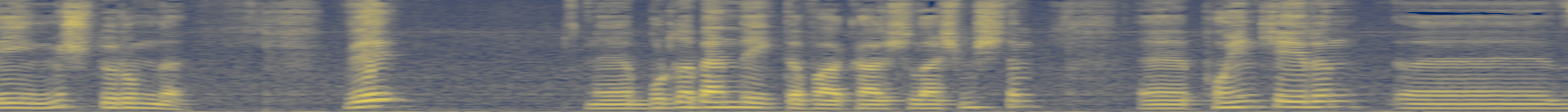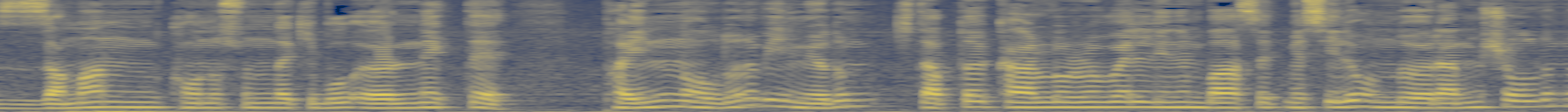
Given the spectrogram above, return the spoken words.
değinmiş durumda. Ve e, burada ben de ilk defa karşılaşmıştım. E, Poincare'ın e, zaman konusundaki bu örnekte payının olduğunu bilmiyordum. Kitapta Carlo Rovelli'nin bahsetmesiyle onu da öğrenmiş oldum.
